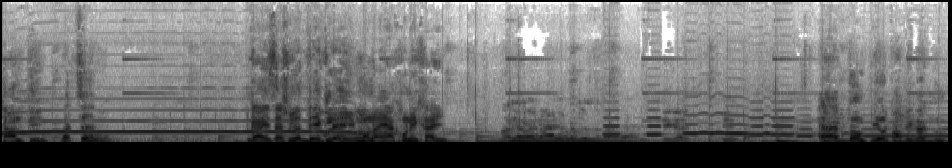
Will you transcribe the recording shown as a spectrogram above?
শান্তি। দেখছেন? গাইজ আসলে দেখলেই মনে হয় এখনই খাই। একদম পিওর খাঁটি কাঠ দুধ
